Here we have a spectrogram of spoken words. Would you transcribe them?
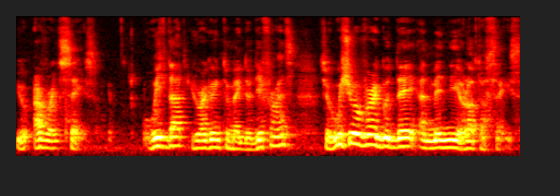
your average sales. With that, you are going to make the difference. So wish you a very good day and many a lot of sales.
